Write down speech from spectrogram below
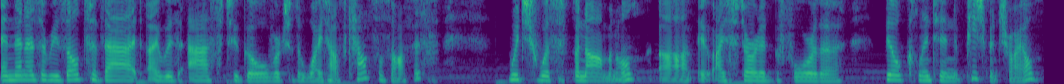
And then as a result of that, I was asked to go over to the White House counsel's office, which was phenomenal. Uh, it, I started before the Bill Clinton impeachment trial.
